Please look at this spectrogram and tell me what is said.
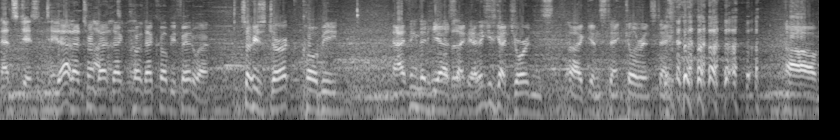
That's Jayson Tatum. Yeah, that turned that that, offensively. Co- that Kobe fadeaway. So he's Dirk, Kobe, and I think that he has like I think he's got Jordan's uh, instinct, killer instinct. um,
